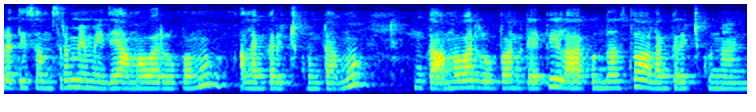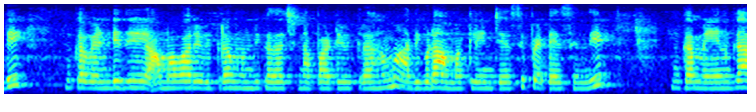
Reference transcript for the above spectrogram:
ప్రతి సంవత్సరం మేము ఇదే అమ్మవారి రూపము అలంకరించుకుంటాము. ఇంకా అమ్మవారి రూపానికి అయితే ఇలా కుందన్స్తో అలంకరించుకున్నా అండి. ఇంకా వెండిది అమ్మవారి విగ్రహం ఉంది కదా చిన్నపాటి విగ్రహం. అది కూడా అమ్మ క్లీన్ చేసి పెట్టేసింది. ఇంకా మెయిన్గా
